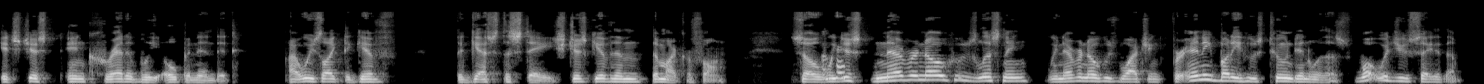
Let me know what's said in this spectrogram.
it's just incredibly open ended. I always like to give the guest the stage, just give them the microphone. So we just never know who's listening. We never know who's watching. For anybody who's tuned in with us, what would you say to them?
